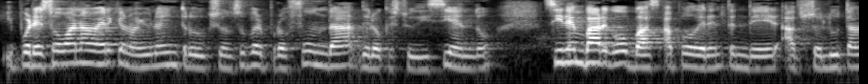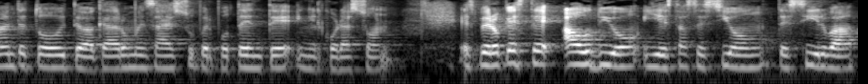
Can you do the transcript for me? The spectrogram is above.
y por eso van a ver que no hay una introducción súper profunda de lo que estoy diciendo. Sin embargo, vas a poder entender absolutamente todo y te va a quedar un mensaje súper potente en el corazón. Espero que este audio y esta sesión te sirva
